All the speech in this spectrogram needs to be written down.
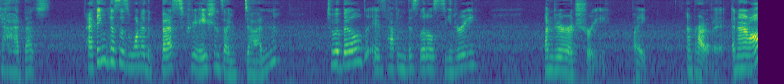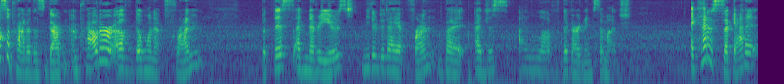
God, that's. I think this is one of the best creations I've done to a build is having this little scenery under a tree. Like, I'm proud of it. And I'm also proud of this garden. I'm prouder of the one up front, but this I've never used. Neither did I up front, but I just, I love the gardening so much. I kind of suck at it,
